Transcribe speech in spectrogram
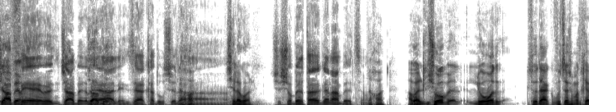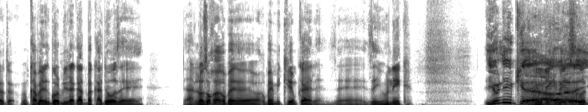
ג'אבר. היפה, ג'אבר. לאלי. זה הכדור של נכון, ה... של הגול, ששובר את ההגנה בעצם. נכון. אבל אוקיי. שוב, לראות, אתה יודע, קבוצה שמתחילה, ומקבלת גול בלי לגעת בכדור, זה... אני לא זוכר הרבה, הרבה מקרים כאלה, זה, זה יוניק. יוניק! יוניק וילסקוט.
